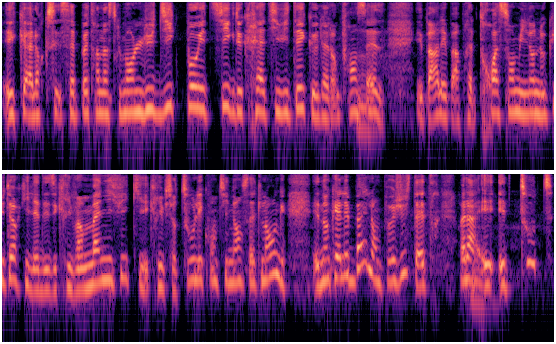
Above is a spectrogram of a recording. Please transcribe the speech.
et que, alors que ça peut être un instrument ludique, poétique, de créativité que la langue française est parlée par près de 300 millions de locuteurs, qu'il y a des écrivains magnifiques qui écrivent sur tous les continents cette langue, et donc elle est belle. On peut juste être voilà, et, et toutes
